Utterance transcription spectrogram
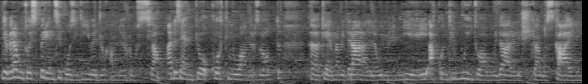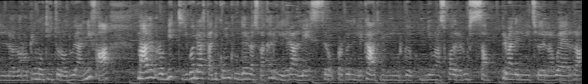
di aver avuto esperienze positive giocando in Russia. Ad esempio Courtney Wanderslot eh, che è una veterana della Women NBA, ha contribuito a guidare le Chicago Sky nel loro primo titolo due anni fa, ma aveva l'obiettivo in realtà di concludere la sua carriera all'estero, proprio nelle Katerinburg, quindi una squadra russa, prima dell'inizio della guerra.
